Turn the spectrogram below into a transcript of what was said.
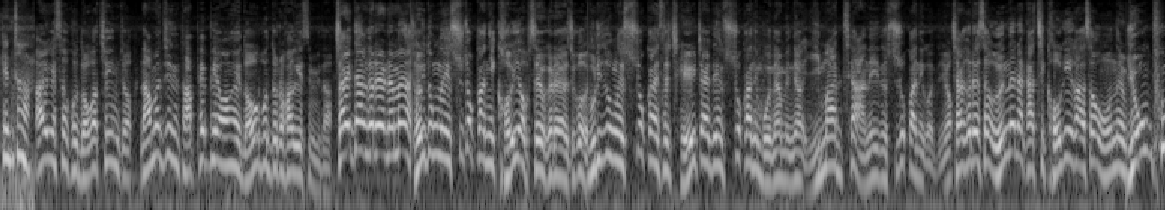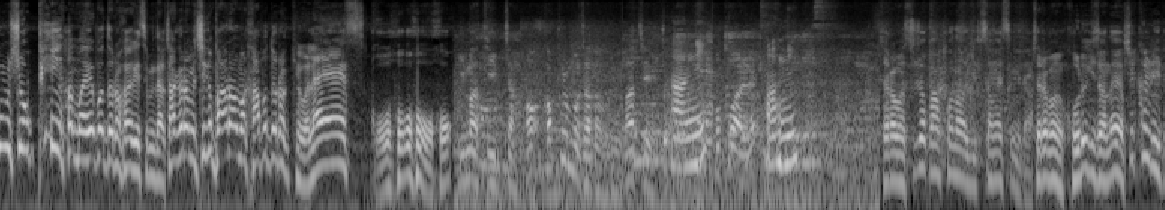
괜찮아. 알겠어. 그거 너가 책임져. 나머지는 다 페페 왕에 넣어보도록 하겠습니다. 자, 일단 그러려면 저희 동네에 수족관이 거의 없어요. 그래가지고 우리 동네 수족관에서 제일 잘 된 수족관이 뭐냐면요. 이마트 안에 있는 수족관이거든요. 자, 그래서 은혜랑 같이 거기 가서 오늘 용품 쇼핑 한번 해보도록 하겠습니다. 자, 그러면 지금 바로 한번 가보도록 해요. let's go. 이마트 입장. 어, 커플 모자다 우리. 맞지? 아니. 뽀뽀할래? 아니. 자 여러분 수족관 코너 입성했습니다. 자 여러분 고르기 전에 시클리드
